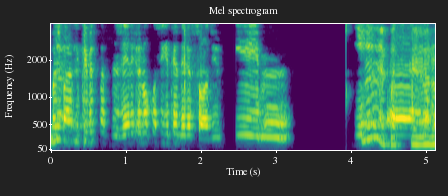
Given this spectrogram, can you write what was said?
Mas basicamente para dizer, eu não consigo entender esse ódio. E, hum, e, Não, é para se ah, calhar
